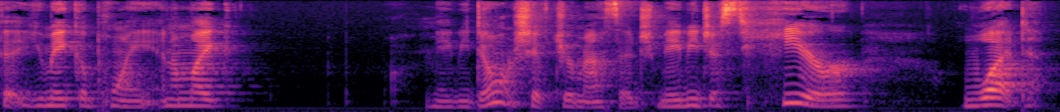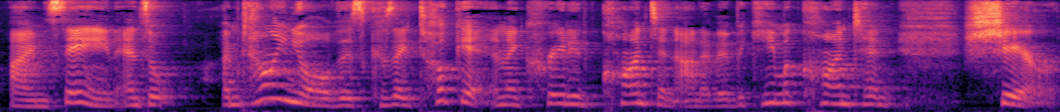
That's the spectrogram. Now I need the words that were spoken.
that you make a point. And I'm like, maybe don't shift your message. Maybe just hear what I'm saying. And so I'm telling you all this because I took it and I created content out of it. it. became a content share.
